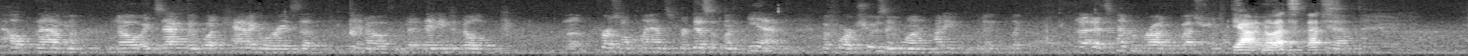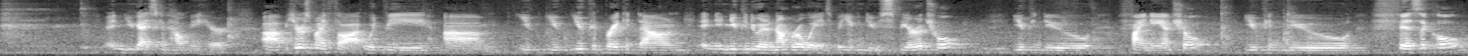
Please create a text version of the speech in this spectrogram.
help them know exactly what categories that you know that they need to build uh, personal plans for discipline in before choosing one? How do you like? Uh, it's kind of a broad question. Yeah. No, that's that's. Yeah. And you guys can help me here. Uh, here's my thought: would be um, you, you you could break it down, and, and you can do it a number of ways. But you can do spiritual, you can do financial, you can do physical,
